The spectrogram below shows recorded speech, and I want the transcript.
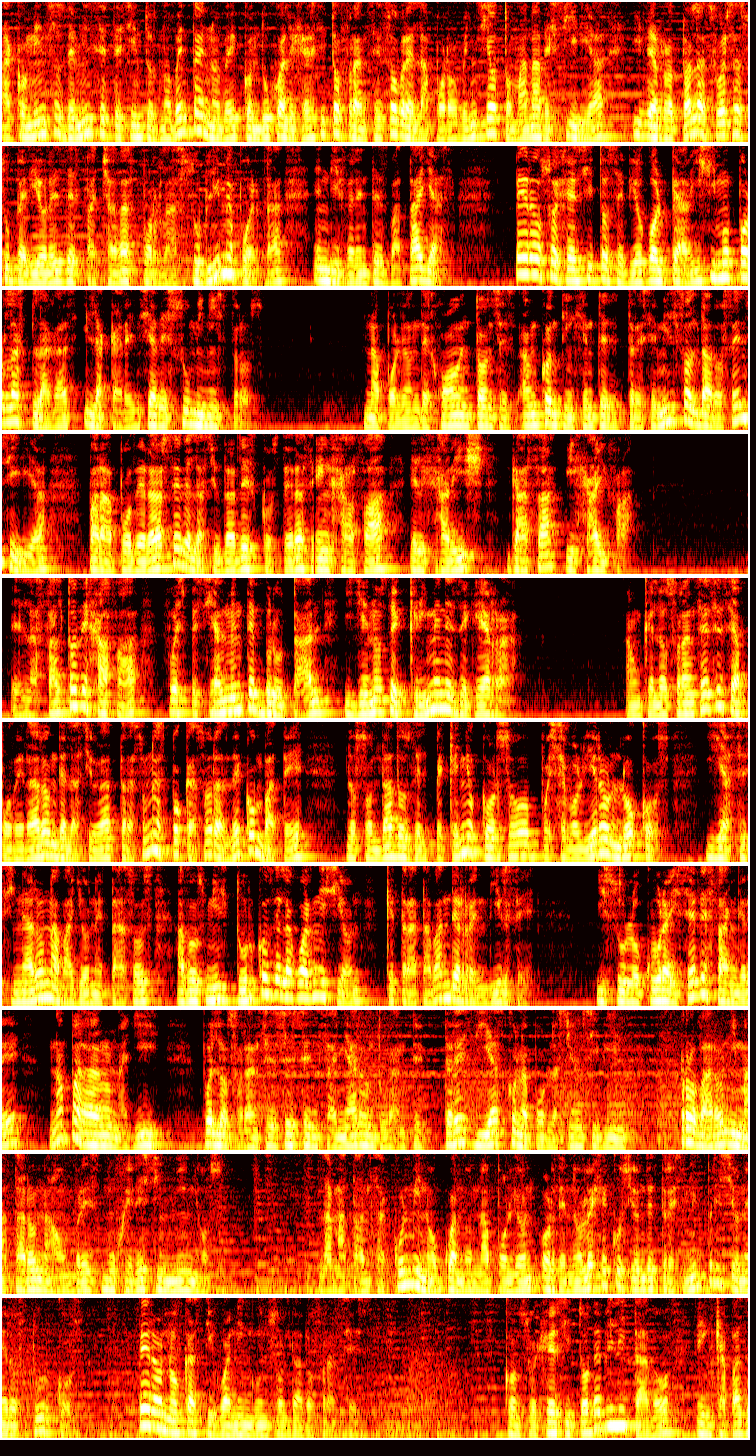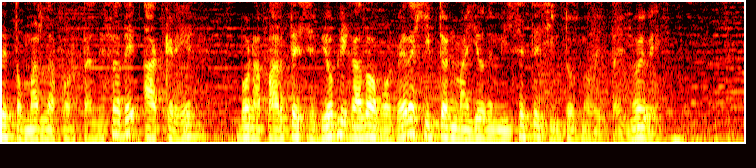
A comienzos de 1799 condujo al ejército francés sobre la provincia otomana de Siria y derrotó a las fuerzas superiores despachadas por la Sublime Puerta en diferentes batallas, pero su ejército se vio golpeadísimo por las plagas y la carencia de suministros. Napoleón dejó entonces a un contingente de 13.000 soldados en Siria para apoderarse de las ciudades costeras en Jaffa, el Harish, Gaza y Haifa. El asalto de Jaffa fue especialmente brutal y lleno de crímenes de guerra. Aunque los franceses se apoderaron de la ciudad tras unas pocas horas de combate, los soldados del pequeño corso pues se volvieron locos y asesinaron a bayonetazos a dos mil turcos de la guarnición que trataban de rendirse. Y su locura y sed de sangre no pararon allí, pues los franceses se ensañaron durante tres días con la población civil, robaron y mataron a hombres, mujeres y niños. La matanza culminó cuando Napoleón ordenó la ejecución de 3.000 prisioneros turcos, pero no castigó a ningún soldado francés. Con su ejército debilitado e incapaz de tomar la fortaleza de Acre, Bonaparte se vio obligado a volver a Egipto en mayo de 1799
